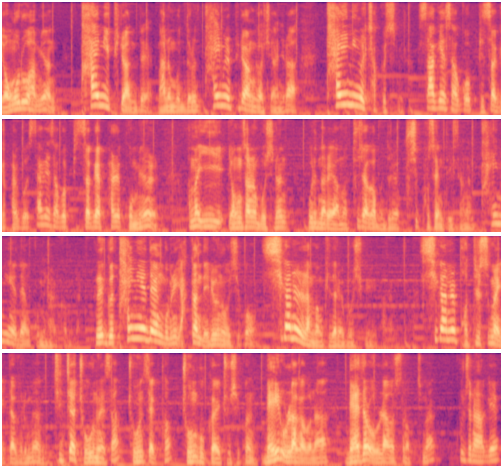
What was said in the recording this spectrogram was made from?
영어로 하면 타임이 필요한데 많은 분들은 타임을 필요한 것이 아니라 타이밍을 찾고 있습니다. 싸게 사고 비싸게 팔고 싸게 사고 비싸게 팔 고민을 아마 이 영상을 보시는 우리나라의 아마 투자가분들의 90% 이상은 타이밍에 대한 고민을 할 겁니다. 그래서 그 타이밍에 대한 고민을 약간 내려놓으시고 시간을 한번 기다려 보시기 바랍니다. 시간을 버틸 수만 있다 그러면 진짜 좋은 회사, 좋은 섹터, 좋은 국가의 주식은 매일 올라가거나 매달 올라갈 수는 없지만 꾸준하게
